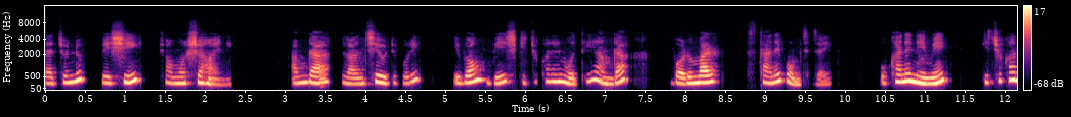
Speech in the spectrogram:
তার জন্য বেশি সমস্যা হয়নি। আমরা লঞ্চে উঠে পড়ি এবং বেশ কিছুক্ষণের মধ্যেই আমরা বড়মার স্থানে পৌঁছে যাই। ওখানে নেমে কিছুক্ষণ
